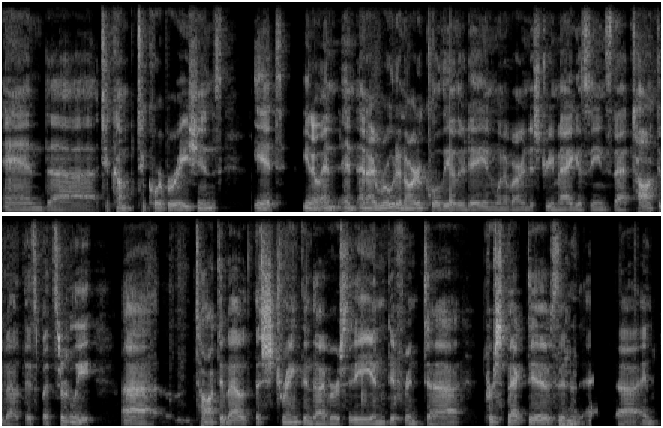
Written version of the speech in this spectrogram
and uh, to come to corporations. It you know and and and I wrote an article the other day in one of our industry magazines that talked about this but certainly uh, talked about the strength and diversity and different uh, perspectives mm-hmm. and uh, and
